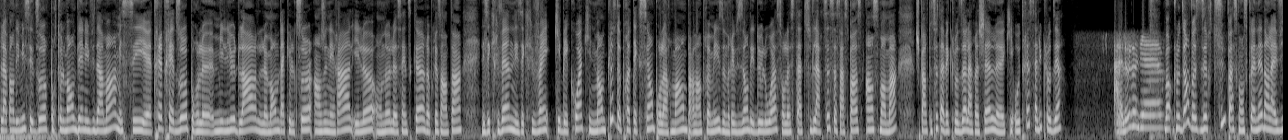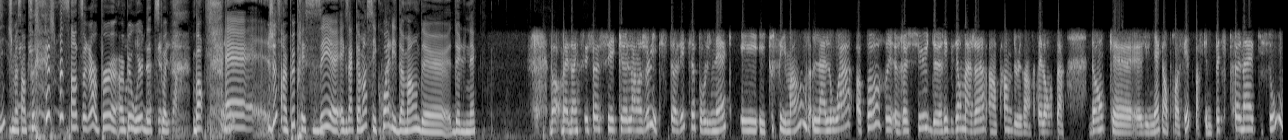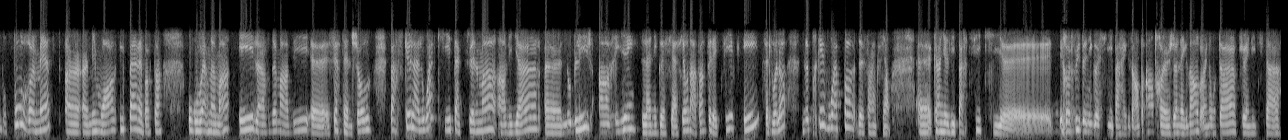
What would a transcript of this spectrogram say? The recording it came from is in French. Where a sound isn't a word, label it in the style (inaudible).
La pandémie, c'est dur pour tout le monde, bien évidemment, mais c'est euh, très, très dur pour le milieu de l'art, le monde de la culture en général. Et là, on a le syndicat représentant les écrivaines, les écrivains québécois qui demandent plus de protection pour leurs membres par l'entremise d'une révision des deux lois sur le statut de l'artiste. Ça, ça se passe en ce moment. Je parle tout de suite avec Claudia La Rochelle, euh, qui est autrice. Salut, Claudia. Allô Geneviève? Bon, Claudia, on va se dire tu parce qu'on se connaît dans la vie. Je me sentirais, (laughs) je me sentirais un peu, un peu weird de tutoyer. Bon, euh, juste un peu préciser euh, exactement, c'est quoi les demandes de, de l'UNEC? Bon, ben donc c'est ça, c'est que l'enjeu est historique là, pour l'UNEC et, et, tous ses membres. La loi a pas reçu de révision majeure en 32 ans. Ça fait longtemps. Donc, euh, en profite parce qu'il y a une petite fenêtre qui s'ouvre pour remettre un, un, mémoire hyper important au gouvernement et leur demander euh, certaines choses parce que la loi qui est actuellement en vigueur euh, n'oblige en rien la négociation d'entente collective et cette loi-là ne prévoit pas de sanctions euh, quand il y a des partis qui euh, refusent de négocier, par exemple, entre un jeune exemple, un auteur puis un éditeur.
